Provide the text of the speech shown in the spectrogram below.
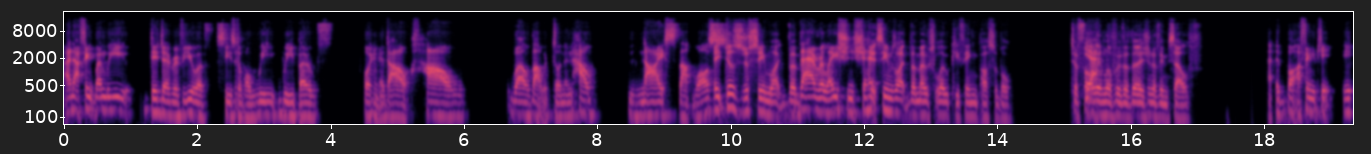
and I think when we did a review of season one, we we both pointed out how well that was done and how nice that was. It does just seem like the their relationship. it seems like the most Loki thing possible to fall Yeah. in love with a version of himself. Uh, but I think it it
